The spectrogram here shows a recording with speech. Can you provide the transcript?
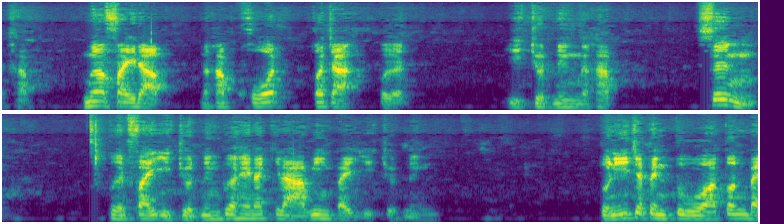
นะครับ เมื่อไฟดับนะครับ โค้ดก็จะเปิดอีกจุดหนึ่งนะครับ ซึ่งเปิดไฟอีกจุดหนึ่งเพื่อให้นักกีฬาวิ่งไปอีกจุดหนึ่งตัวนี้จะเป็นตัวต้นแบ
